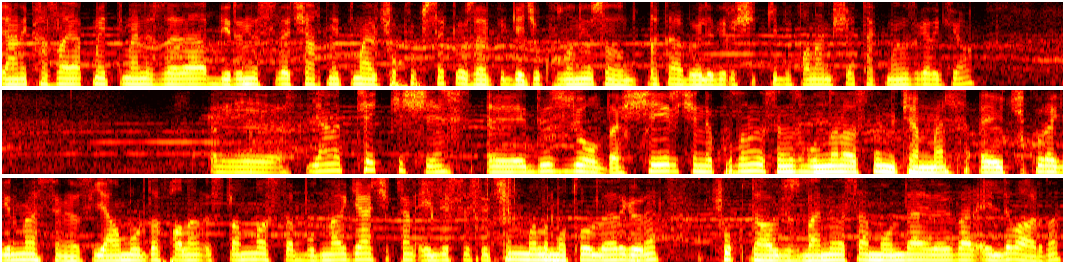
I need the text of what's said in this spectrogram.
yani kaza yapma ihtimaliniz veya birinin size çarpma ihtimali çok yüksek. Özellikle gece kullanıyorsanız mutlaka böyle bir ışık gibi falan bir şey takmanız gerekiyor. Ee, yani tek kişi e, düz yolda şehir içinde kullanırsanız bunlar aslında mükemmel. E, çukura girmezseniz, yağmurda falan ıslanmazsa bunlar gerçekten 50 cc Çin malı motorlara göre çok daha ucuz. Bende mesela Mondeo Rever 50 vardı.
